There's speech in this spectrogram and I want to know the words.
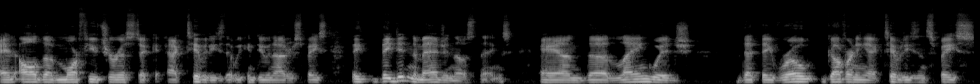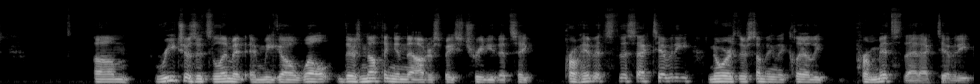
and all the more futuristic activities that we can do in outer space. They they didn't imagine those things, and the language that they wrote governing activities in space um, reaches its limit, and we go, well, there's nothing in the outer space treaty that say prohibits this activity, nor is there something that clearly permits that activity.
